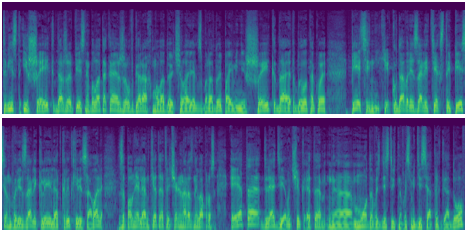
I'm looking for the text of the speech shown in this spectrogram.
твист и шейк. Даже песня была такая. Жил в горах молодой человек с бородой по имени Шейк. Да, это было такое. Песенники, куда вырезали тексты песен, вырезали, клеили открытки, рисовали, заполняли анкеты, отвечали на разные вопросы. Это для девочек. Это э, мода действительно 80-х годов.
